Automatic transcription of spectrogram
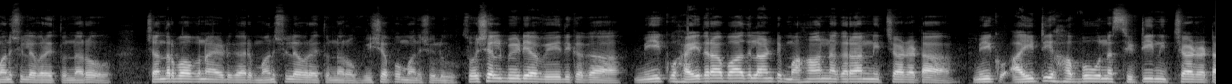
మనుషులు ఎవరైతే ఉన్నారో చంద్రబాబు నాయుడు గారి మనుషులు ఎవరైతే ఉన్నారో విషపు మనుషులు సోషల్ మీడియా వేదికగా మీకు హైదరాబాద్ లాంటి మహానగరాన్ని ఇచ్చాడట మీకు ఐటీ హబ్ ఉన్న సిటీని ఇచ్చాడట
